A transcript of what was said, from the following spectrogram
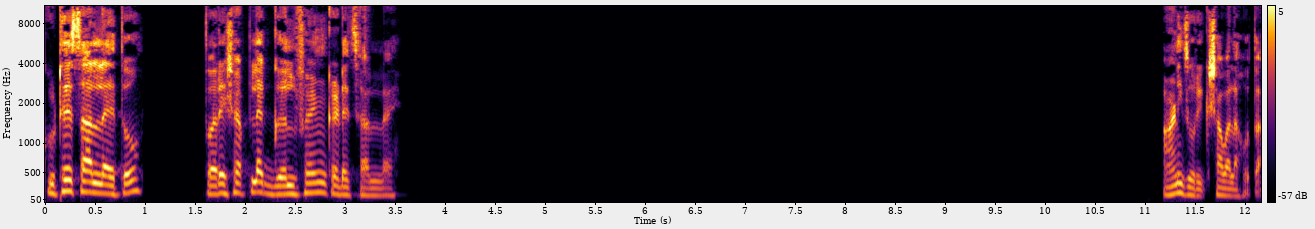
कुठे चाललाय तो? परेश आपल्या गर्लफ्रेंडकडे चाललाय. आणि जो रिक्षावाला होता.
